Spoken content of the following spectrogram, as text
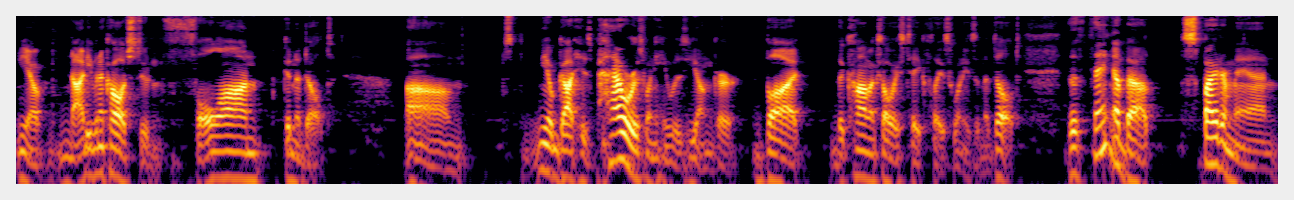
you know, not even a college student, full on an adult. Um, you know, got his powers when he was younger, but the comics always take place when he's an adult. The thing about Spider Man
